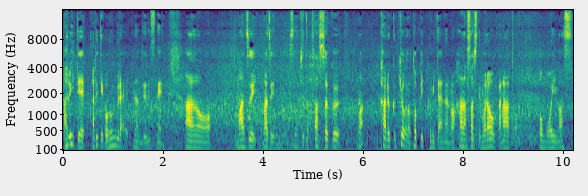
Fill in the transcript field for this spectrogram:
歩いて、歩いて5分ぐらいなんでですね、あの、まずい、まずいんでですね、ちょっと早速、まあ、軽く今日のトピックみたいなのを話させてもらおうかなと思います。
